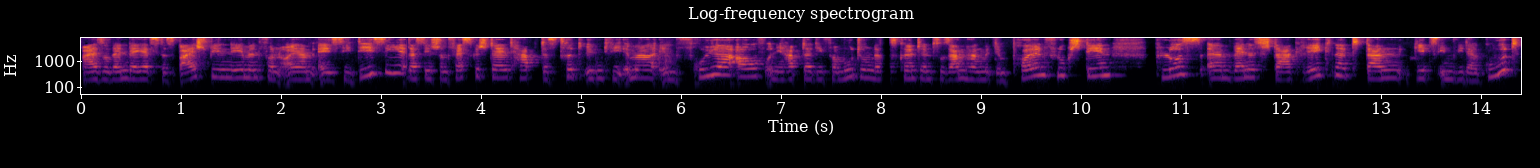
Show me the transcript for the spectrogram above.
Also wenn wir jetzt das Beispiel nehmen von eurem ACDC, dass ihr schon festgestellt habt, das tritt irgendwie immer im Frühjahr auf und ihr habt da die Vermutung, das könnte im Zusammenhang mit dem Pollenflug stehen. Plus, ähm, wenn es stark regnet, dann geht es ihm wieder gut.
